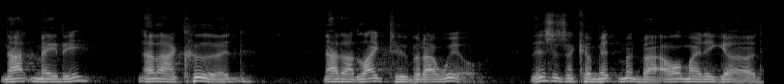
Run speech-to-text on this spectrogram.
Not maybe, not I could, not I'd like to, but I will. This is a commitment by Almighty God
